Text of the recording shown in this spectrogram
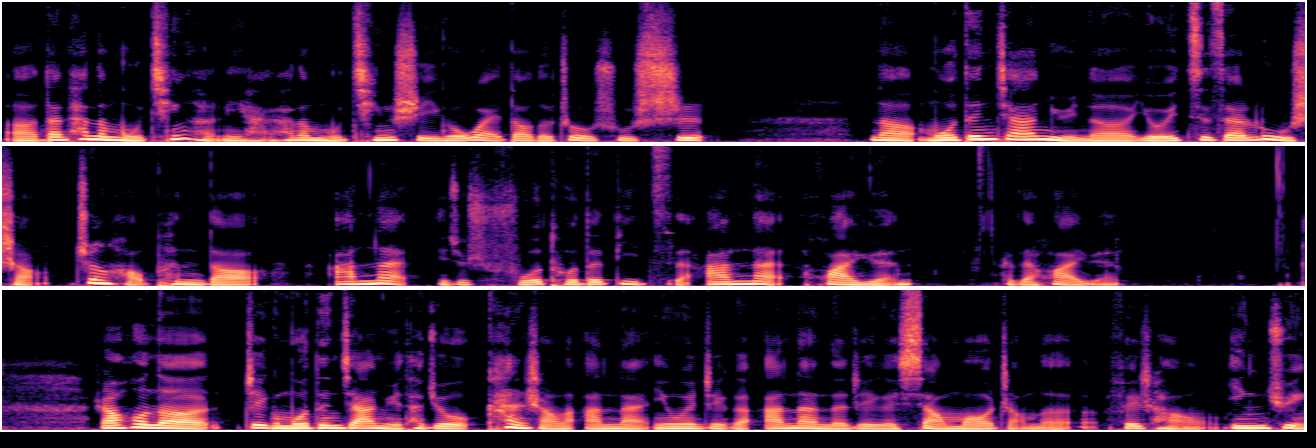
啊，但她的母亲很厉害，她的母亲是一个外道的咒术师。那摩登伽女呢，有一次在路上正好碰到。阿难，也就是佛陀的弟子阿难化缘，还在化缘。然后呢，这个摩登伽女她就看上了阿难，因为这个阿难的这个相貌长得非常英俊。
